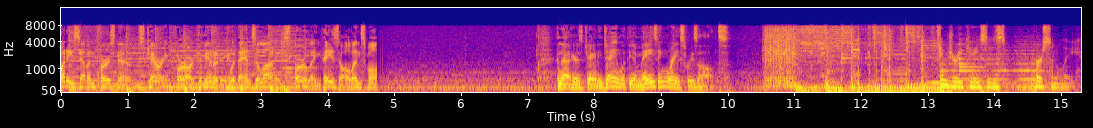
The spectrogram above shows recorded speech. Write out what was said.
27 First News, caring for our community with Anzellotti, Sperling, Pazol, and Small. And now here's Janie Jane with the amazing race results. injury cases personally.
